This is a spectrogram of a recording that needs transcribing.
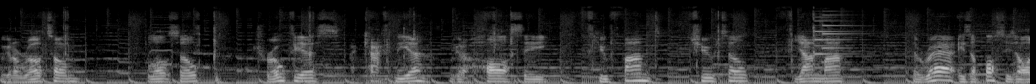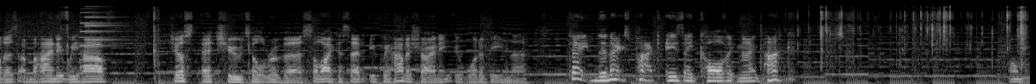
We've got a Rotom, Floatzel, Tropius, a we've got a Horsea, Cufant, Chewtle, Yanma. The rare is a Boss's Orders, and behind it we have just a Chewtle reverse. So like I said, if we had a shiny, it would have been there. Okay, the next pack is a Corviknight pack on the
